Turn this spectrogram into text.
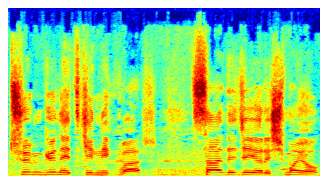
tüm gün etkinlik var. Sadece yarışma yok.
